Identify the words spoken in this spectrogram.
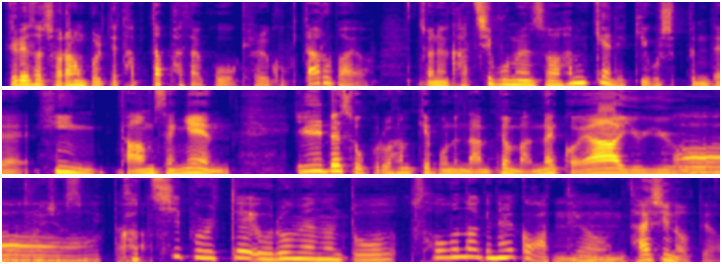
그래서 저랑 볼 때 답답하다고 결국 따로 봐요. 저는 같이 보면서 함께 느끼고 싶은데 힝 다음 생엔 1배속으로 함께 보는 남편 만날 거야. 유유 어, 보내셨습니다. 같이 볼 때 이러면은 또 서운하긴 할 것 같아요. 음, 다시는 어때요?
